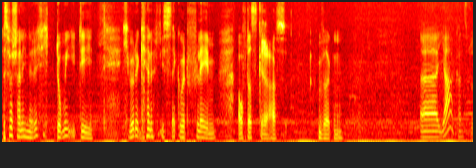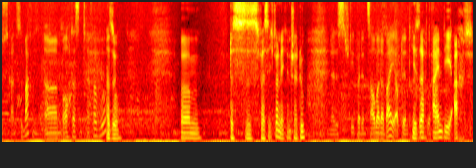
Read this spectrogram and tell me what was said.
ist wahrscheinlich eine richtig dumme Idee. Ich würde gerne die Sacred Flame auf das Gras wirken. Äh, ja, kannst, das kannst du machen. Ähm, braucht das einen Trefferwurf? Also, ähm, das, ist, weiß ich doch nicht. Entscheid du. Ja, das steht bei dem Zauber dabei, ob der einen Ihr sagt Trefferwurf ein hat. D8.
